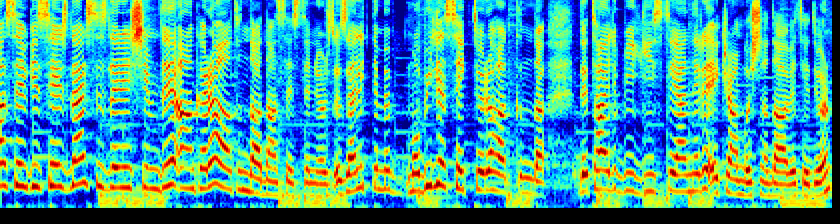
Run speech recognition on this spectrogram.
Merhaba sevgili seyirciler. Sizlere şimdi Ankara Altındağ'dan sesleniyoruz. Özellikle mo- mobilya sektörü hakkında detaylı bilgi isteyenleri ekran başına davet ediyorum.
